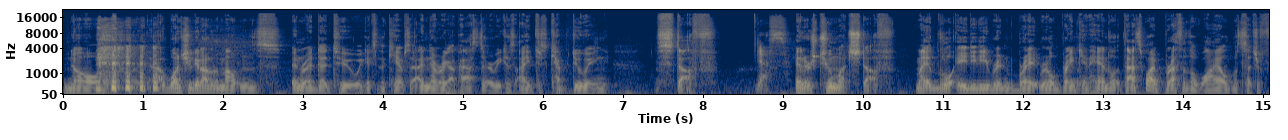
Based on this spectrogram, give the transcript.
No. Once you get out of the mountains in Red Dead 2, we get to the campsite. I never got past there because I just kept doing stuff. Yes. And there's too much stuff. My little ADD ridden brain, little brain can't handle it. That's why Breath of the Wild was such a f-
